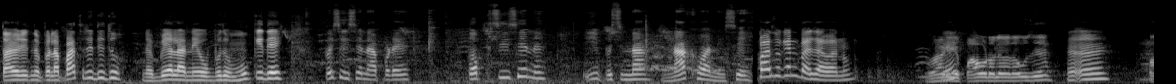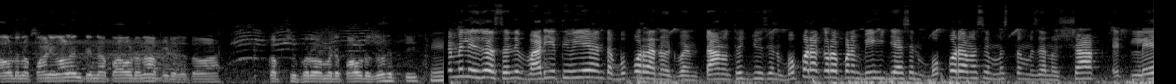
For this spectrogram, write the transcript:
તો આવી રીતનું પેલા પાથરી દીધું ને બેલા ને એવું બધું મૂકી દે. પછી છે ને આપણે કપસી છે ને એ પછી ના નાખવાની છે. પાછું કેમ પાછું આવવાનું વાડીએ પાવડો લેવા આવું છે? હં. પાવડોના પાણી વાળે ને તેના પાવડો ના પીડ્યો તો આ કપસી ભરવા માટે પાવડો જો હતી. ફેમિલી જો સંદીપ વાડીએ થી આવ્યા ને તો બપોરાનો પણ ટાણું થઈ ગયું છે ને બપોરા કરવા પણ બેસી ગયા છે ને બપોરામાં છે મસ્ત મજાનું શાક એટલે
